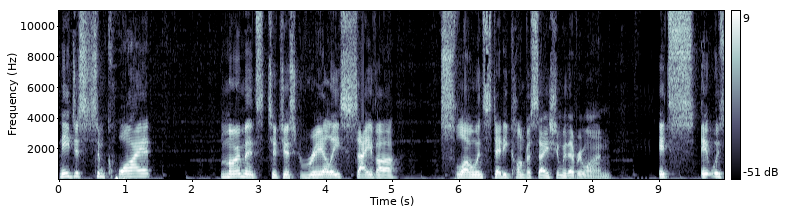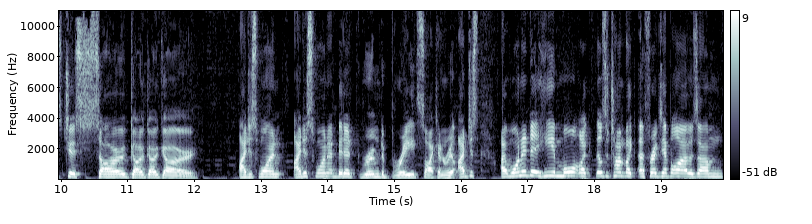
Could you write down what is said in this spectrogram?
Need just some quiet moments to just really savor slow and steady conversation with everyone. It's it was just so go go go. I just want I just want a bit of room to breathe so I can real. I just I wanted to hear more. Like there was a time like uh, for example I was um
